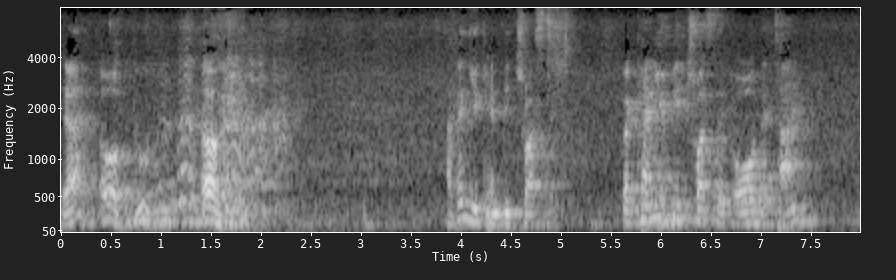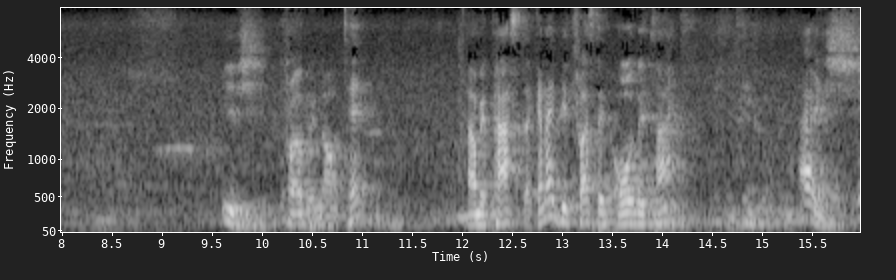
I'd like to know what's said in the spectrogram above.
Yeah? Oh, good. Oh. I think you can be trusted. But can you be trusted all the time? Ish, probably not. Eh? I'm a pastor. Can I be trusted all the time? Ish.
